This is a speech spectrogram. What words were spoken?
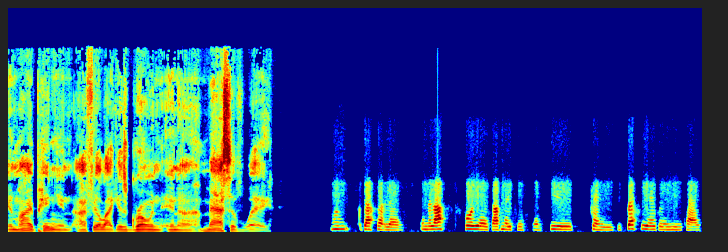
in my opinion, I feel like is growing in a massive way. Mm, definitely. In the last 4 years I've noticed a huge change, especially over in the UK,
